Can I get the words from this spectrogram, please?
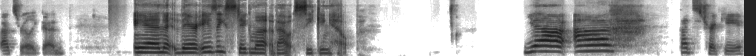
that's really good. And there is a stigma about seeking help. Yeah uh, that's tricky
